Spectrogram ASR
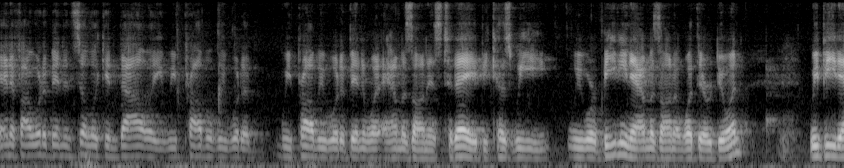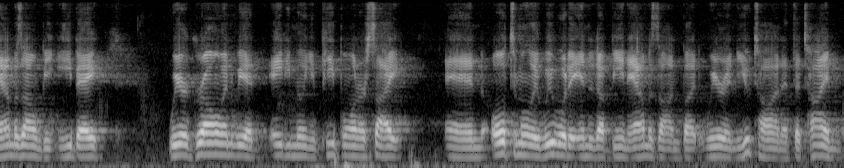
and if I would have been in Silicon Valley, we probably would have we probably would have been what Amazon is today because we we were beating Amazon at what they were doing. We beat Amazon, we beat eBay. We were growing. We had 80 million people on our site, and ultimately we would have ended up being Amazon. But we were in Utah, and at the time,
